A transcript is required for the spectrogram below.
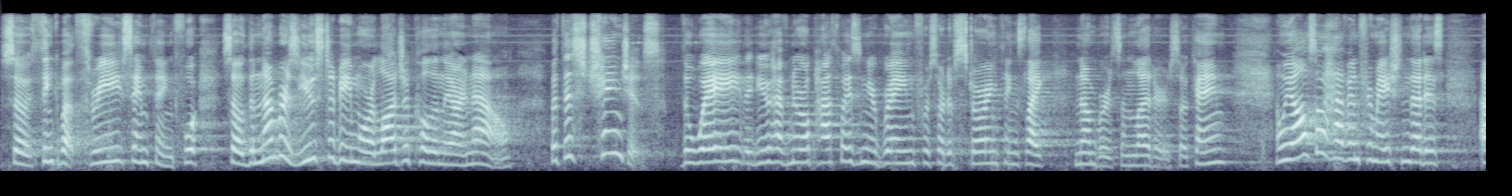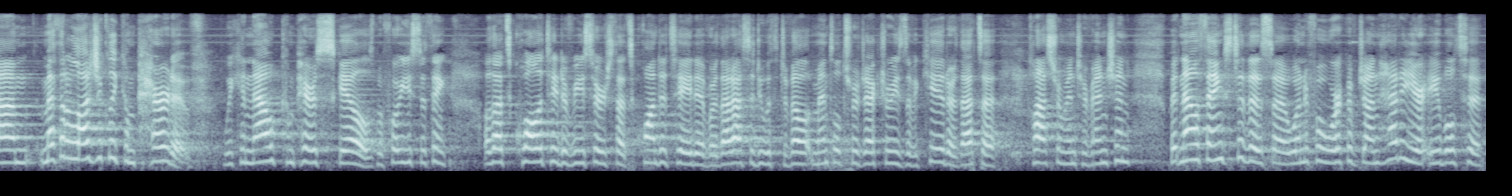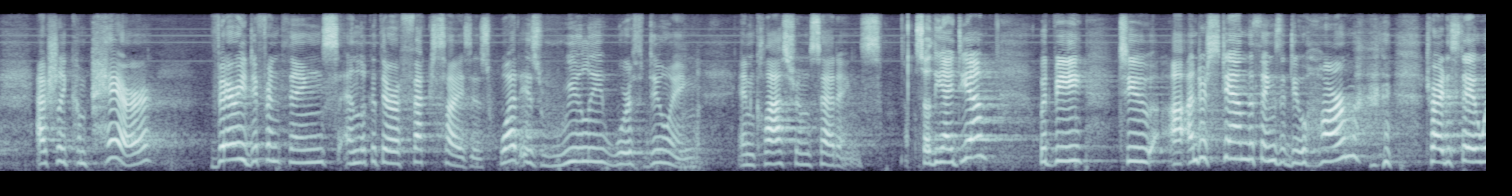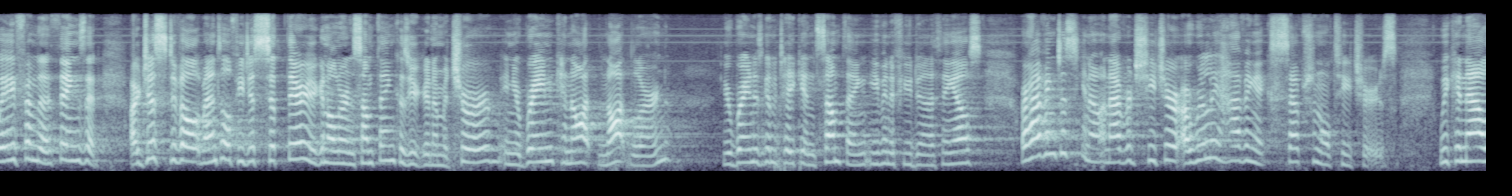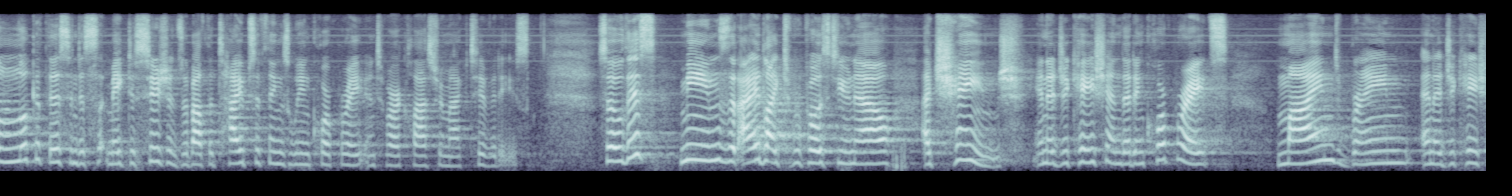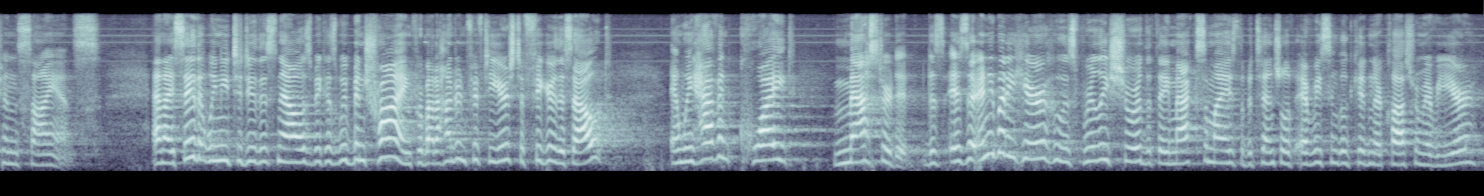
So think about three, same thing. Four. So the numbers used to be more logical than they are now, but this changes the way that you have neural pathways in your brain for sort of storing things like numbers and letters, okay? And we also have information that is um, methodologically comparative. We can now compare scales. Before we used to think, oh, that's qualitative research, that's quantitative, or that has to do with developmental trajectories of a kid, or that's a classroom intervention. But now, thanks to this uh, wonderful work of John Hattie, you're able to actually compare very different things and look at their effect sizes. What is really worth doing in classroom settings? So the idea would be to uh, understand the things that do harm, try to stay away from the things that are just developmental. If you just sit there, you're gonna learn something because you're gonna mature and your brain cannot not learn. Your brain is gonna take in something even if you do nothing else. Or having just, you know, an average teacher or really having exceptional teachers we can now look at this and make decisions about the types of things we incorporate into our classroom activities. So this means that I'd like to propose to you now a change in education that incorporates mind, brain, and education science. And I say that we need to do this now is because we've been trying for about 150 years to figure this out, and we haven't quite mastered it. Does, is there anybody here who is really sure that they maximize the potential of every single kid in their classroom every year?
